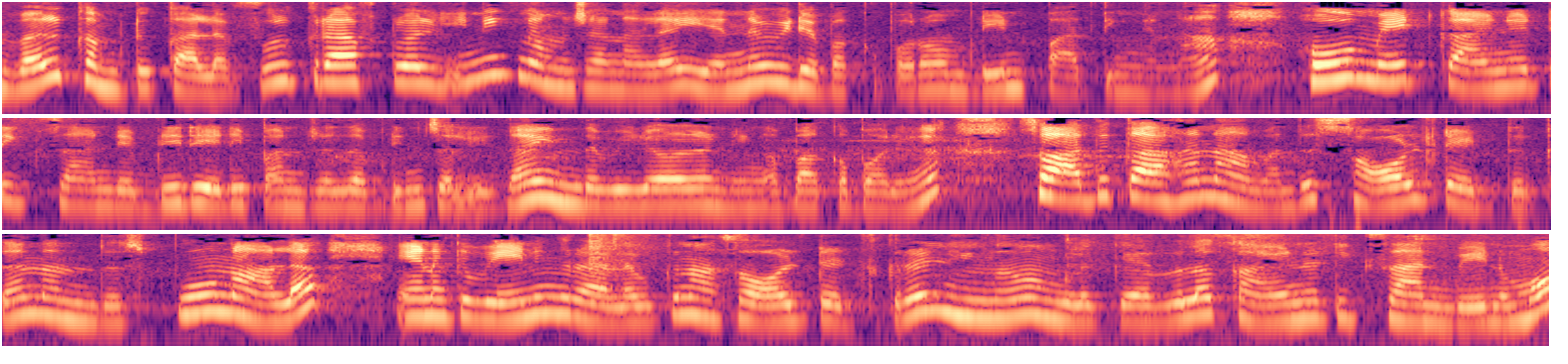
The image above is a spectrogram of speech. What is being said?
And welcome to colourful craft well இன்றைக்கி நம்ம சேனலில் என்ன வீடியோ பார்க்க போகிறோம் அப்படின்னு பார்த்தீங்கன்னா ஹோம்மேட் கைனட்டிக்ஸ் அண்ட் எப்படி ரெடி பண்ணுறது அப்படின்னு சொல்லிட்டு தான் இந்த வீடியோவில் நீங்கள் பார்க்க போகிறீங்க ஸோ அதுக்காக நான் வந்து சால்ட் எடுத்துருக்கேன் நான் இந்த ஸ்பூனால் எனக்கு வேணுங்கிற அளவுக்கு நான் சால்ட் எடுத்துக்கிறேன். நீங்களும் உங்களுக்கு எவ்வளோ கைனட்டிக் சாண்ட் வேணுமோ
